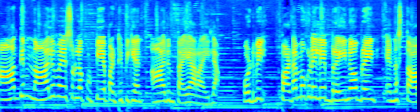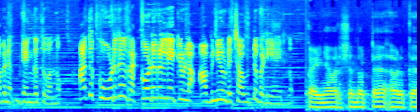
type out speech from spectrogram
ആദ്യം നാല് വയസ്സുള്ള കുട്ടിയെ പഠിപ്പിക്കാൻ ആരും തയ്യാറായില്ല. ഒടുവിൽ പടമുകളിലെ ബ്രെയിനോ ബ്രെയിൻ എന്ന സ്ഥാപനം രംഗത്ത് വന്നു. അത് കൂടുതൽ റെക്കോർഡുകളിലേക്കുള്ള അവനിയുടെ ചവിട്ടുപടിയായിരുന്നു. കഴിഞ്ഞ വർഷം തൊട്ട് അവൾക്ക്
